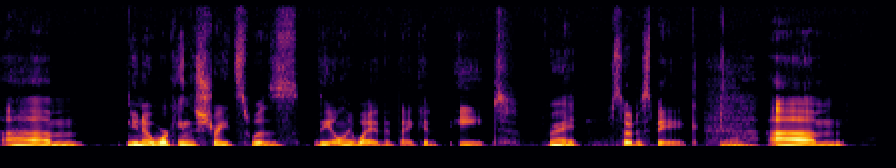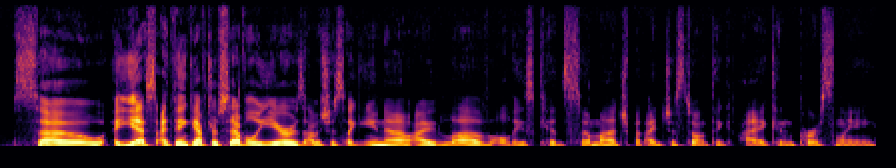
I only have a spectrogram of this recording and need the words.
um, you know, working the streets was the only way that they could eat, Right. so to speak. Yeah. Um, so yes, I think after several years, I was just like, you know, I love all these kids so much, but I just don't think I can personally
